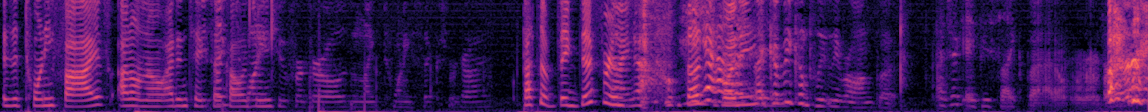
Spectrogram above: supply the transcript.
is it 25? I don't know. I didn't take It's like psychology. 22 for girls and like 26 for guys. That's a big difference. I know. That's Yeah, funny. I could be completely wrong, but I took AP Psych, but I don't remember.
